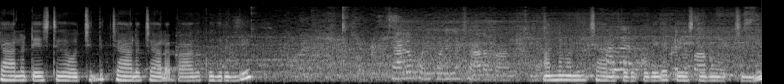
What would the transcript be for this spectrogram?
చాలా టేస్టీగా వచ్చింది చాలా చాలా బాగా కుదిరింది. అన్నం అనేది చాలా పొడి పొడిగా టేస్టీగా వచ్చింది.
